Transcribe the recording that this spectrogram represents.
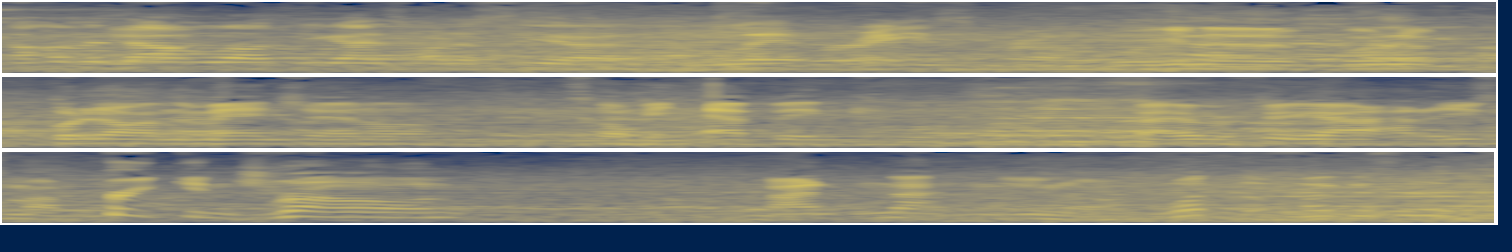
Comment down below if you guys want to see a lit race, bro. We're gonna we're gonna put it on the main channel. It's gonna be epic. If I ever figure out how to use my freaking drone, I not you know what the fuck is this? I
